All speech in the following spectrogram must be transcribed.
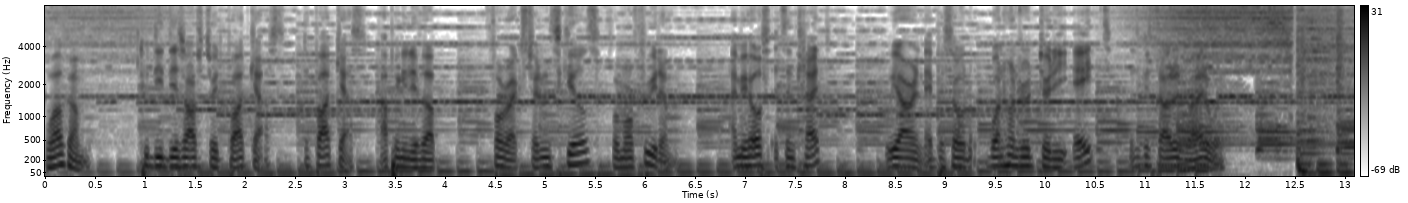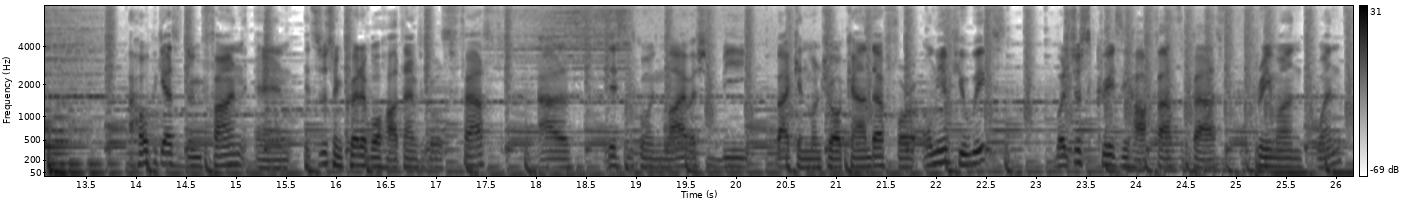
Welcome to the Desire Trade podcast, the podcast helping you develop forex trading skills for more freedom. I'm your host, Etienne Crete. We are in episode 138. Let's get started right away. I hope you guys are doing fine, and it's just incredible how time goes fast. As this is going live, I should be back in Montreal, Canada for only a few weeks, but it's just crazy how fast the past three months went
